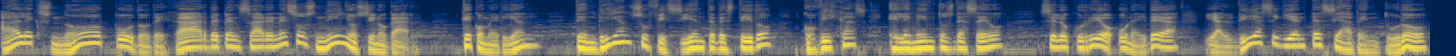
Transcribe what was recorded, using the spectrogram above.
Alex no pudo dejar de pensar en esos niños sin hogar. ¿Qué comerían? ¿Tendrían suficiente vestido? cobijas, elementos de aseo, se le ocurrió una idea y al día siguiente se aventuró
